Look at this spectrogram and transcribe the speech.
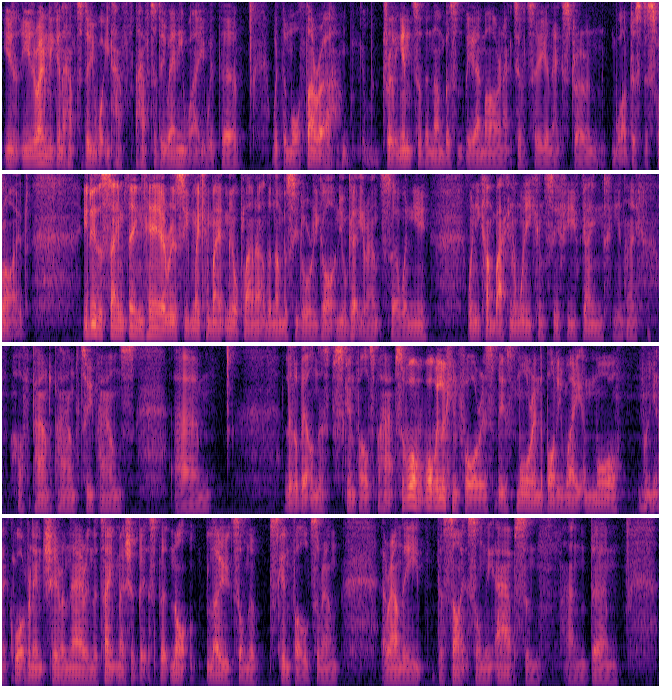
you, you're only going to have to do what you'd have have to do anyway with the with the more thorough drilling into the numbers and BMR and activity and extra and what I've just described. You do the same thing here as you make a meal plan out of the numbers you'd already got and you'll get your answer when you when you come back in a week and see if you've gained, you know, half a pound, a pound, two pounds, um, a little bit on the skin folds perhaps. So what, what we're looking for is, is more in the body weight and more you know, quarter of an inch here and there in the tape measure bits, but not loads on the skin folds around around the the sites on the abs and and um,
